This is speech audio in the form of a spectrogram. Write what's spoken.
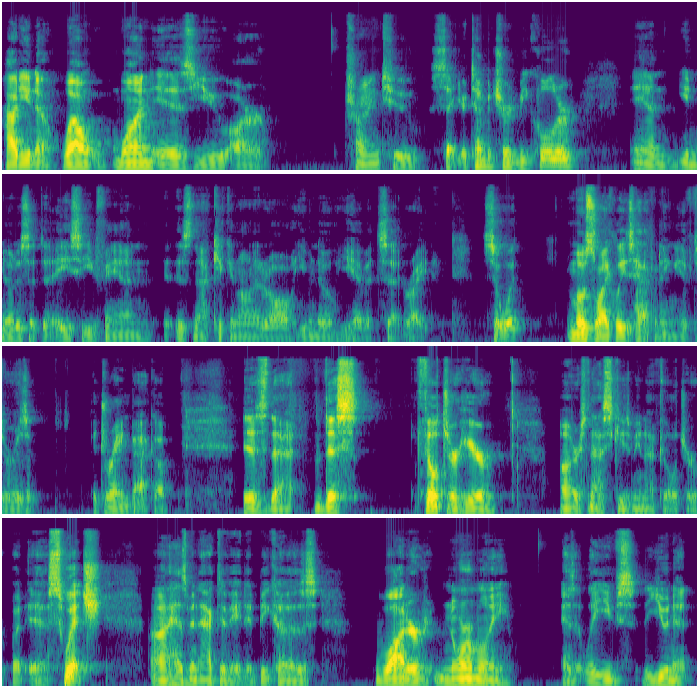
how do you know? Well, one is you are trying to set your temperature to be cooler and you notice that the AC fan is not kicking on at all, even though you have it set right. So what most likely is happening if there is a, a drain backup is that this filter here, or not, excuse me, not filter, but a switch uh, has been activated because water normally, as it leaves the unit,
